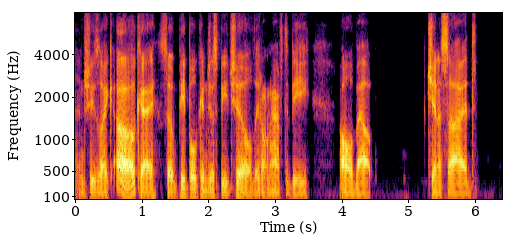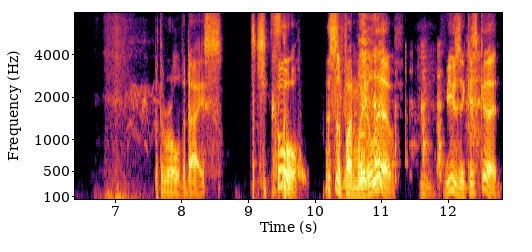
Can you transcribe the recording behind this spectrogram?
and she's like, "Oh, okay, so people can just be chill; they don't have to be all about genocide with the roll of a dice." She's like, Cool. This is a fun way to live. Music is good.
